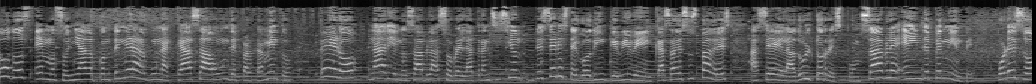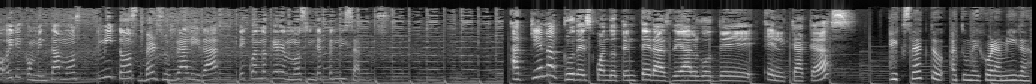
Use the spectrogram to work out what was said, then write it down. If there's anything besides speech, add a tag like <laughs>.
Todos hemos soñado con tener alguna casa o un departamento, pero nadie nos habla sobre la transición de ser este Godín que vive en casa de sus padres a ser el adulto responsable e independiente. Por eso hoy te comentamos mitos versus realidad de cuando queremos independizarnos. ¿A quién acudes cuando te enteras de algo de el cacas? Exacto, a tu mejor amiga.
